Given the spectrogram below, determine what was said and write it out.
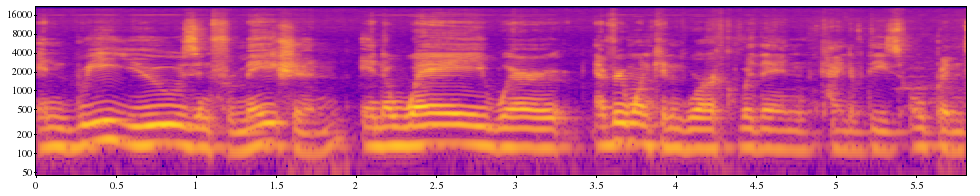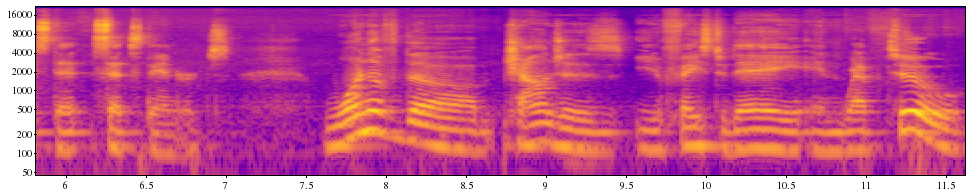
and reuse information in a way where everyone can work within kind of these open st- set standards. One of the challenges you face today in Web 2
